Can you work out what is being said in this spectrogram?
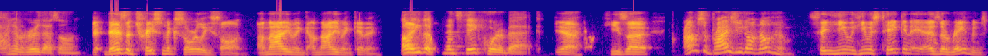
I never heard that song. There's a Trace McSorley song. I'm not even. I'm not even kidding. Oh, like, he's a Penn State quarterback. Yeah, he's a. I'm surprised you don't know him. Say he he was taken as a Ravens.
